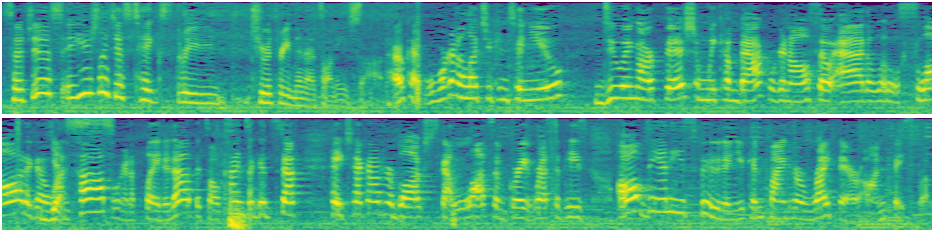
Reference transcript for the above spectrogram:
so just it usually just takes three two or three minutes on each side Okay, well, we're going to let you continue doing our fish. and When we come back, we're going to also add a little slaw to go Yes. on top. We're going to plate it up. It's all kinds of good stuff. Hey, check out her blog. She's got lots of great recipes, all Dani's food, and you can find her right there on Facebook.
